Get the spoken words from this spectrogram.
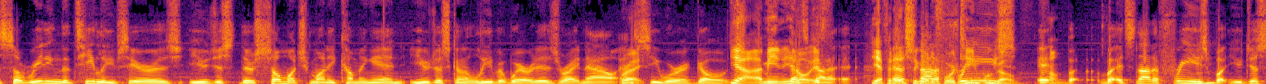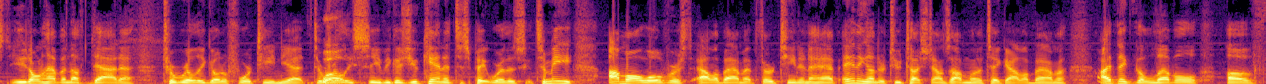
so reading the tea leaves here is you just there's so much money coming in you're just going to leave it where it is right now and Right. see where it goes Yeah, I mean, you That's know, if, kinda- yeah, if it has to go to a 14, we'll go. freeze, it- No. but but it's not a freeze. Mm-hmm. But you just you don't have enough data to really go to 14 yet to Well- really see because you can't anticipate where this. To me, I'm all over Alabama at 13 and a half. Anything under two touchdowns, I'm going to take Alabama. I think the level of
